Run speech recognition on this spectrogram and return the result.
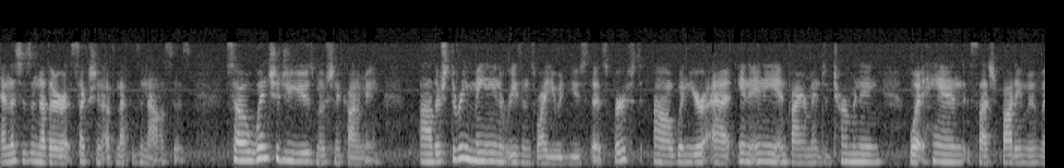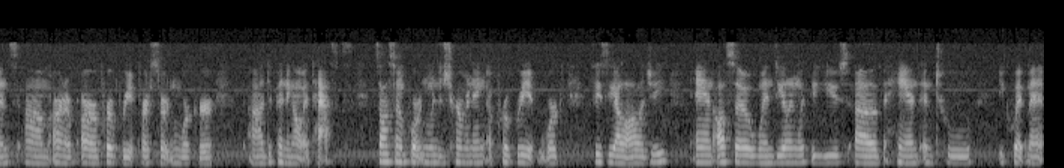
and this is another section of methods analysis. So, when should you use motion economy? Uh, there's three main reasons why you would use this. First, uh, when you're at in any environment determining what hand slash body movements um, are, are appropriate for a certain worker uh, depending on what tasks. It's also important when determining appropriate work physiology and also when dealing with the use of hand and tool equipment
